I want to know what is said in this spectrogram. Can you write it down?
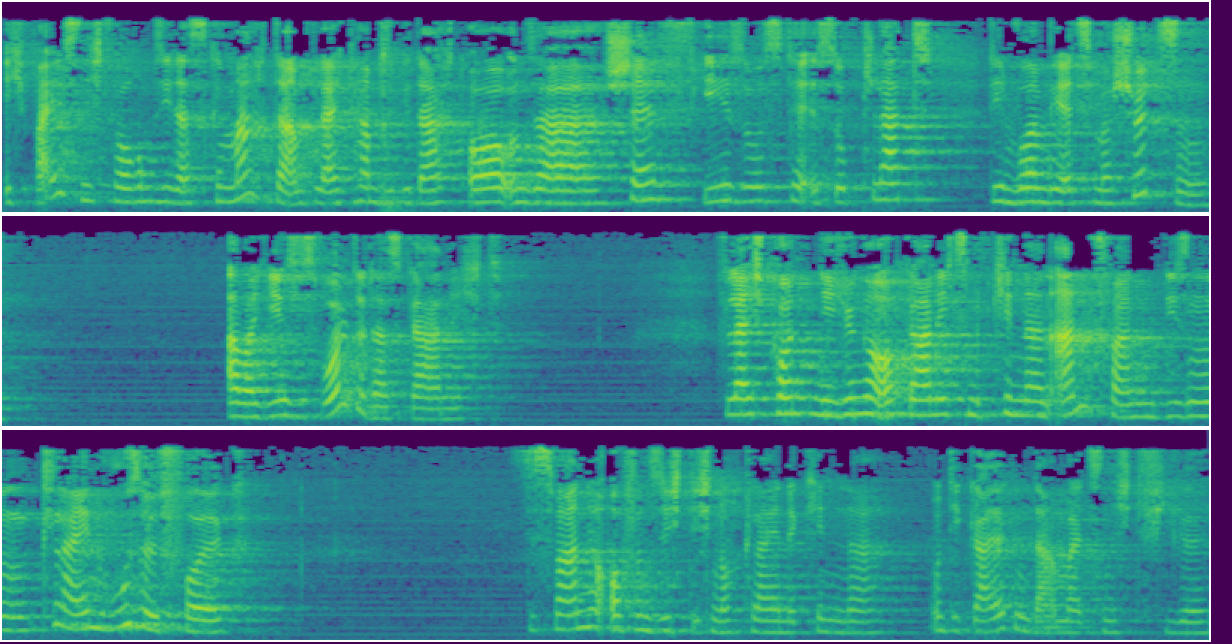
Ich weiß nicht, warum sie das gemacht haben. Vielleicht haben sie gedacht, oh, unser Chef Jesus, der ist so platt, den wollen wir jetzt mal schützen. Aber Jesus wollte das gar nicht. Vielleicht konnten die Jünger auch gar nichts mit Kindern anfangen, diesem kleinen Wuselvolk. Es waren ja offensichtlich noch kleine Kinder und die galten damals nicht viel.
